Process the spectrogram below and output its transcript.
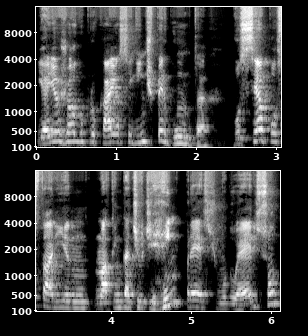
E aí eu jogo para o Caio a seguinte pergunta: você apostaria na tentativa de reempréstimo do Erisson?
